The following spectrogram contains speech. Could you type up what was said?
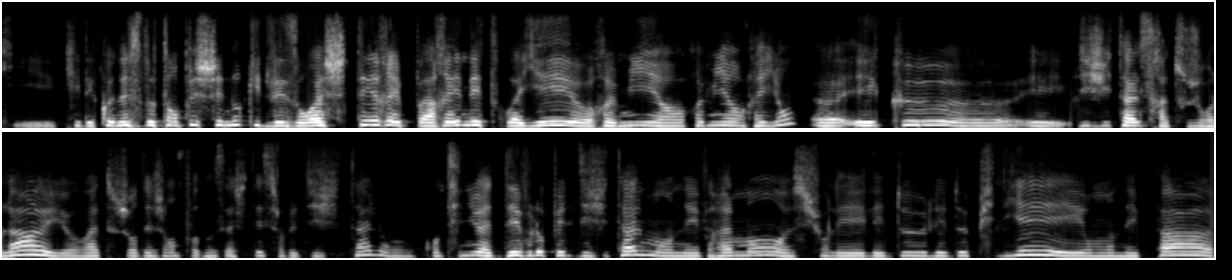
qui, les connaissent d'autant plus chez nous, qu'ils les ont achetés, réparés, nettoyés, remis, en, remis en rayon, et que et digital sera toujours là. Il y aura toujours des gens pour nous acheter sur le digital. On continue à développer le digital, mais on est vraiment sur les deux, les deux piliers et on n'est pas.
